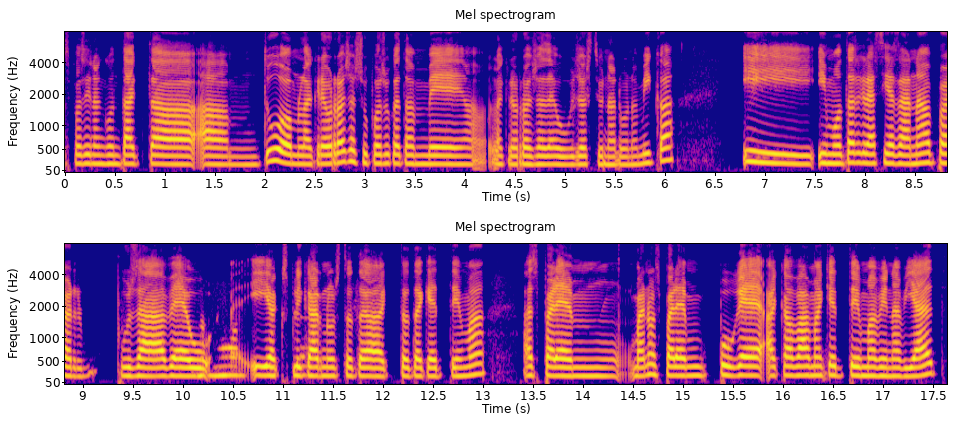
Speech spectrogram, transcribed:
es posin en contacte amb tu o amb la Creu Roja. Suposo que també eh, la Creu Roja deu gestionar-ho una mica. I, I moltes gràcies, Anna, per posar veu i explicar-nos tot, a, tot aquest tema. Esperem, bueno, esperem poder acabar amb aquest tema ben aviat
